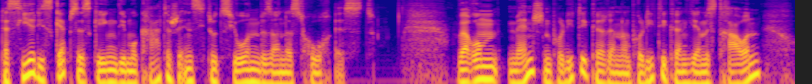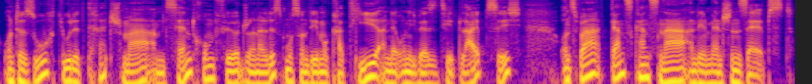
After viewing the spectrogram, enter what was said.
dass hier die Skepsis gegen demokratische Institutionen besonders hoch ist. Warum Menschen Politikerinnen und Politikern hier misstrauen, untersucht Judith Kretschmer am Zentrum für Journalismus und Demokratie an der Universität Leipzig, und zwar ganz, ganz nah an den Menschen selbst.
